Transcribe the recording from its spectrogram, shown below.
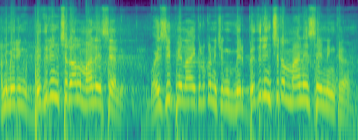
అంటే మీరు ఇంక బెదిరించడాలు మానేసేయాలి. వైసీపీ నాయకులకు నుంచి మీరు బెదిరించడం మానేసేయండి ఇంకా.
